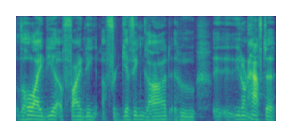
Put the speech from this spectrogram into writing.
the whole idea of finding a forgiving God who you don't have to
